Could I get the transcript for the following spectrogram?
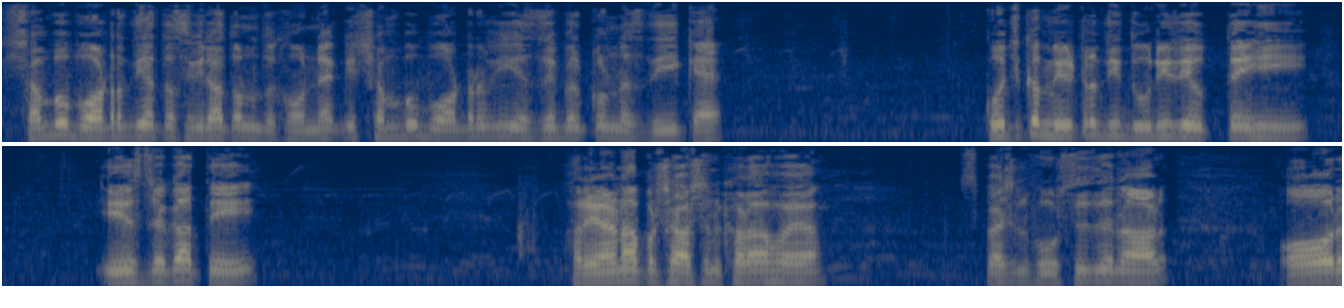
ਸ਼ੰਭੂ ਬਾਰਡਰ ਦੀਆਂ ਤਸਵੀਰਾਂ ਤੁਹਾਨੂੰ ਦਿਖਾਉਂਦੇ ਆ ਕਿ ਸ਼ੰਭੂ ਬਾਰਡਰ ਵੀ ਇਸ ਦੇ ਬਿਲਕੁਲ ਨਜ਼ਦੀਕ ਹੈ। ਕੁਝ ਕੁ ਮੀਟਰ ਦੀ ਦੂਰੀ ਦੇ ਉੱਤੇ ਹੀ ਇਸ ਜਗ੍ਹਾ ਤੇ ਹਰਿਆਣਾ ਪ੍ਰਸ਼ਾਸਨ ਖੜਾ ਹੋਇਆ ਸਪੈਸ਼ਲ ਫੋਰਸਿਸ ਦੇ ਨਾਲ ਔਰ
